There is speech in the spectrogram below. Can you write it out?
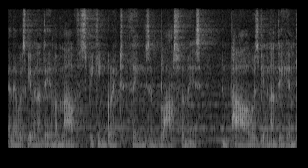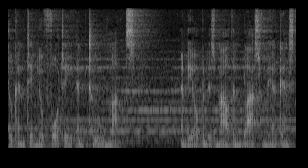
And there was given unto him a mouth speaking great things and blasphemies, and power was given unto him to continue forty and two months. And he opened his mouth in blasphemy against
